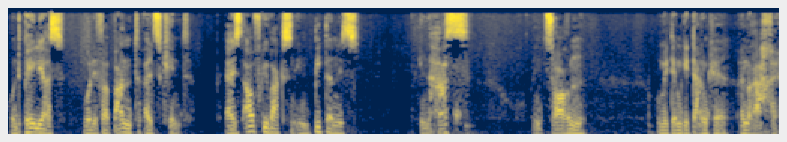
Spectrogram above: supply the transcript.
Und Pelias wurde verbannt als Kind. Er ist aufgewachsen in Bitternis, in Hass, in Zorn und mit dem Gedanke an Rache.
